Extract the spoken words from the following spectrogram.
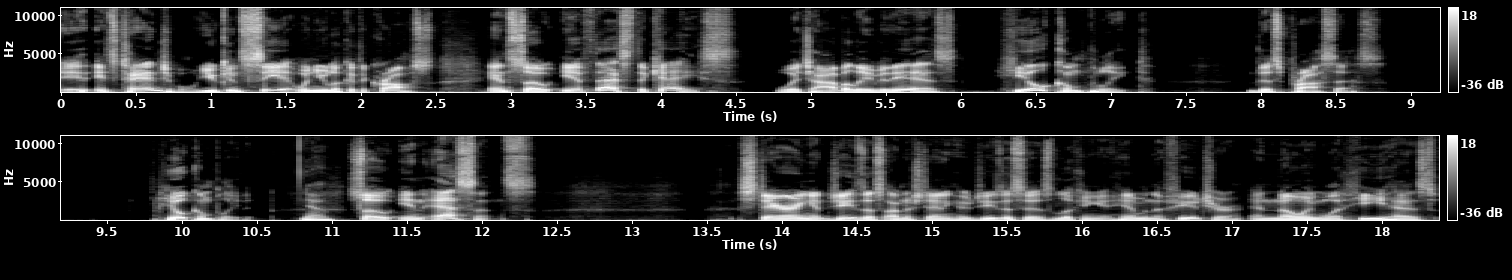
it's tangible. You can see it when you look at the cross. And so, if that's the case, which I believe it is, he'll complete this process. He'll complete it. Yeah. So, in essence, staring at Jesus, understanding who Jesus is, looking at him in the future, and knowing what he has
